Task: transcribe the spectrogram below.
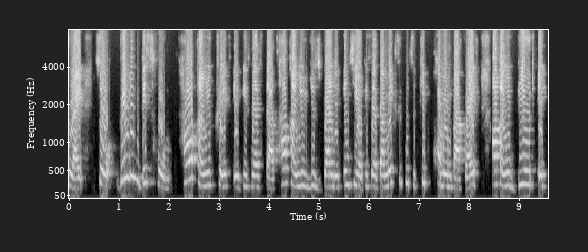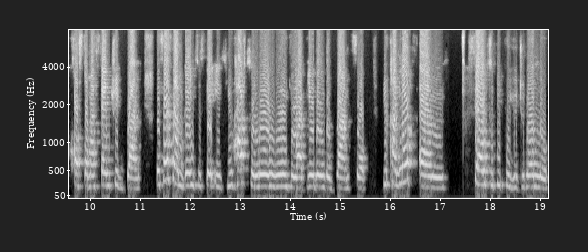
Right? So bringing this home how can you create a business that how can you use branding into your business that makes people to keep coming back right how can you build a customer centric brand the first thing i'm going to say is you have to know who you are building the brand for you cannot um, sell to people you do not know.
